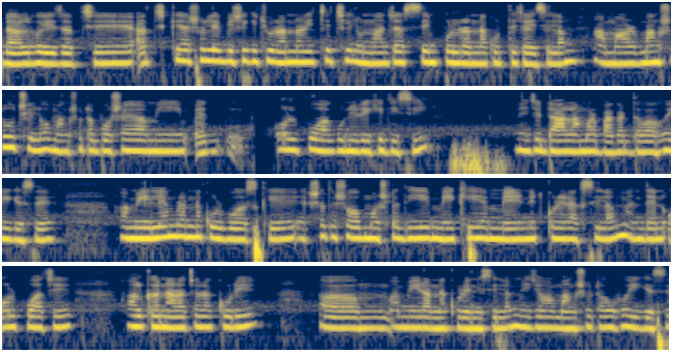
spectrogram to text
ডাল হয়ে যাচ্ছে। আজকে আসলে বেশি কিছু রান্নার ইচ্ছে ছিল না জাস্ট সিম্পল রান্না করতে চাইছিলাম। আমার মাংসও ছিল, মাংসটা বসায় আমি এক অল্প আগুনে রেখে দিছি। এই যে ডাল আমার বাগার দেওয়া হয়ে গেছে। আমি ল্যাম রান্না করব আজকে। একসাথে সব মশলা দিয়ে মেখে ম্যারিনেট করে রাখছিলাম অ্যান্ড দেন অল্প আছে হালকা নাড়াচাড়া করে আমি রান্না করে নিছিলাম। এই যে আমার মাংসটাও হয়ে গেছে।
